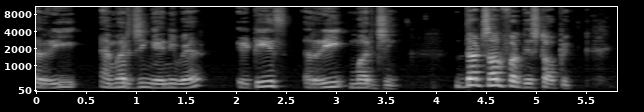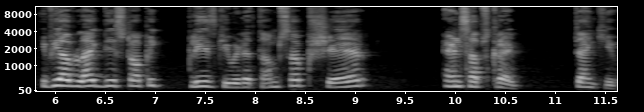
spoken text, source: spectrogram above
re-emerging anywhere, it is re-merging. That's all for this topic. If you have liked this topic, please give it a thumbs up, share and subscribe. Thank you.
